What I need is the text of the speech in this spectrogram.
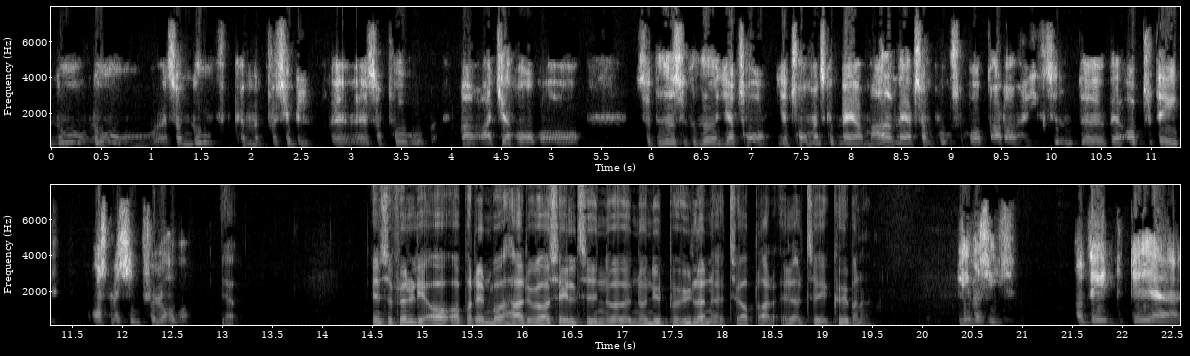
nu, nu, altså nu kan man for eksempel øh, altså på Maharaja-hopper og så videre, så videre. Jeg tror, jeg tror, man skal være meget opmærksom på som opdrætter og hele tiden øh, være up to date, også med sine følgehopper. Ja. Ja, selvfølgelig, og, og på den måde har du jo også hele tiden noget, noget nyt på hylderne til opdræt, eller til køberne. Lige præcis. Og det, det, er,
